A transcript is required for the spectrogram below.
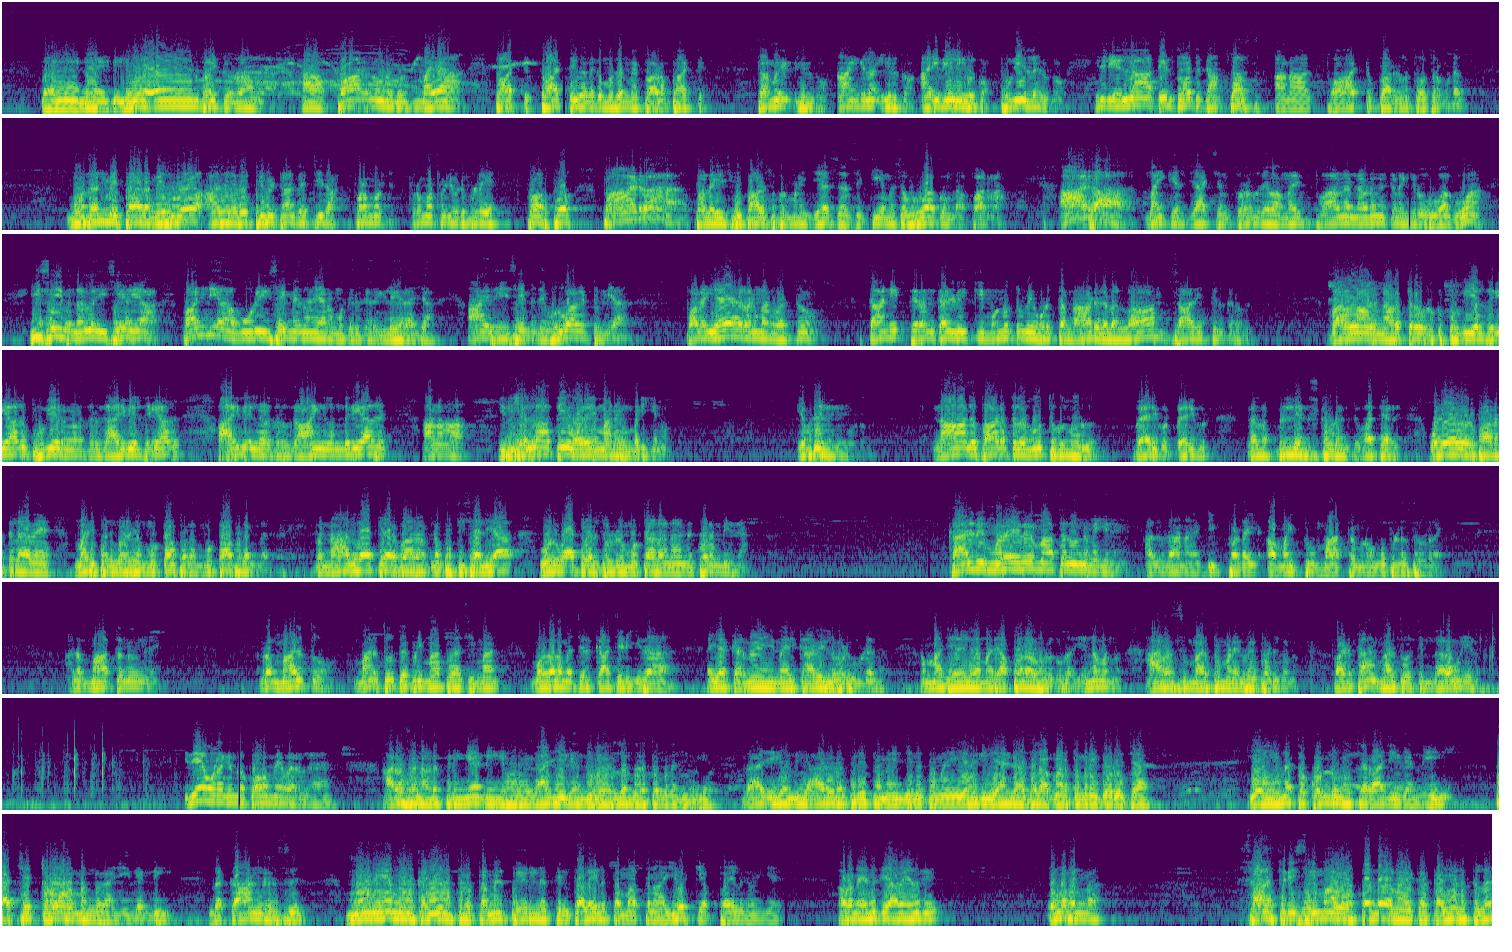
போயிட்டு வருவாங்க ஆ பாடுறது உனக்கு விருப்பமாயா? பாட்டு பாட்டு எனக்கு முதன்மை பாடம் பாட்டு. தமிழ் இருக்கும் ஆங்கிலம் இருக்கும் அறிவியல் இருக்கும் புவியியல் இருக்கும். இதுல எல்லாத்தையும் தோத்துட்டான். பாஸ். ஆனால் பாட்டு பாடுறது தோத்துடக்கூடாது முதன்மை பாடம் எதுவோ அதுல வெற்றி விட்டால் வெற்றி தான். ப்ரொமோட் ப்ரொமோட் பண்ணி விடு பிள்ளைய. போ போ. பாடுறா. பல எஸ்பி பாலசுப்ரமணியம் ஜேஎஸ்எஸ் டிஎம்எஸ் உருவாக்கும்டா. பாடுறான் ஆடுறா. மைக்கேல் ஜாக்சன் பிரபுதேவா மாதிரி பல நடன கலைஞர் உருவாக்குவான் இசை நல்ல இசையா? பண்ணியா ஒரு இசை தான் நமக்கு இருக்கிற இளையராஜா. ஆயிரம் இசைமேதை உருவாகட்டும்யா? பல ஏஆர் ரஹ்மான் வரட்டும். தனித்திறன் கல்விக்கு முன்னுரிமை கொடுத்த நாடுகள் எல்லாம் சாதித்திருக்கிறது. வரலாறு நடத்துறவருக்கு புவியியல் தெரியாது புவியியல் நடத்துறதுக்கு அறிவியல் தெரியாது அறிவியல் நடத்துறதுக்கு ஆங்கிலம் தெரியாது. ஆனால் இது எல்லாத்தையும் ஒரே மாணவன் படிக்கணும். எப்படி இருக்கு? நாலு பாடத்தில் நூற்றுக்கு நூறு. வெரி குட் வெரி குட் நல்ல பிரில்லியன் ஸ்டூடெண்ட் வாத்தியார். ஒரே ஒரு பாடத்தில் அவன் மதிப்பெண் குறைஞ்ச முட்டாப்பழம் முட்டாப்பழம் இப்போ நாலு வாத்தியார் பாராட்டின புத்திசாலியாக ஒரு வாத்தியார் சொல்கிற முட்டாள நான் குழம்பிடுறேன். கல்வி முறையவே மாத்தணும்னு நினைக்கிறேன். அதுதான் அடிப்படை அமைப்பு மாற்றம்னு உங்க பிள்ளை சொல்றேன். அதை மாத்தணுங்கிறேன். அப்புறம் மருத்துவம். மருத்துவத்தை எப்படி மாத்துவா சீமான்? முதலமைச்சர் காய்ச்சடிக்குதா? ஐயா கருணாநிதி மாதிரி காவேரியில் படுக்கக்கூடாது. அம்மா ஜெயலலிதா மாதிரி அப்போலா படுக்கக்கூடாது. என்ன பண்ணும்? அரசு மருத்துவமனையில் போய் படுக்கணும். படுத்தால் மருத்துவத்தின் தரம் உயரும். இதே உனக்கு இந்த கோபமே வரல. அரசை நடத்துறீங்க. நீங்க ஒரு ராஜீவ்காந்தி பேரில் மருத்துவமனை செய்வீங்க ராஜீவ்காந்தி யாரோட பிரித்தமை சின்னத்தமை எதுக்கு ஏன் காசுல மருத்துவமனை பேர் வச்ச? என் இனத்தை கொண்டு வச்ச ராஜீவ்காந்தி பச்சை துரோகம் பண்ண ராஜீவ்காந்தி இந்த காங்கிரஸ் மூணே மூணு கையெழுத்துல தமிழ் பேரினத்தின் தலையெழுத்தை மாத்தின அயோக்கிய பயலுகவங்க அவனை எதுக்கு அவன் எதுக்கு? என்ன பண்ணா? சாஸ்திரி சினிமாவை பண்டாரநாயக்க கையெழுத்துல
